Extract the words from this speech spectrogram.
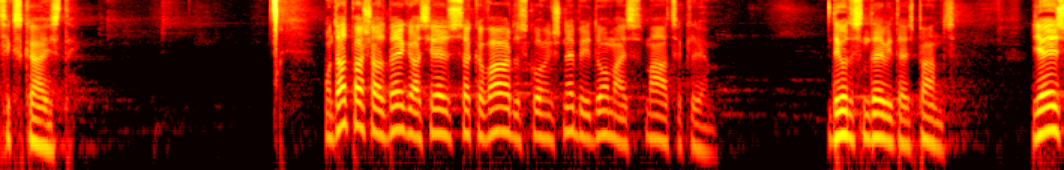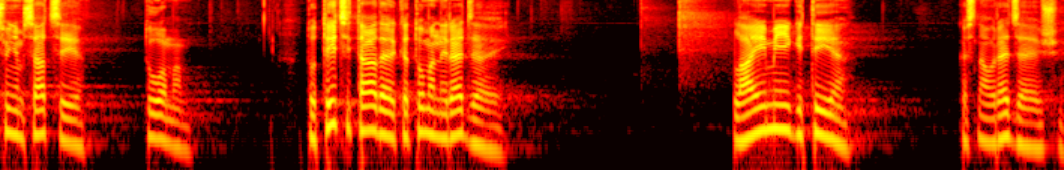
Cik skaisti. Un tad pašā beigās Jēzus saka vārdus, ko viņš nebija domājis mācekļiem. 29. pants. Jēzus viņam sacīja, Tomam, tu tici tādēļ, ka tu mani redzēji. Laimīgi tie, kas nav redzējuši,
